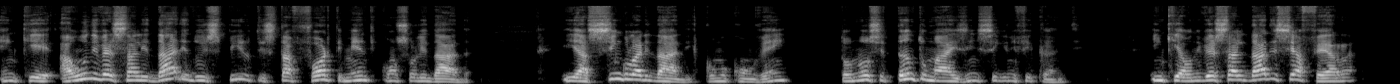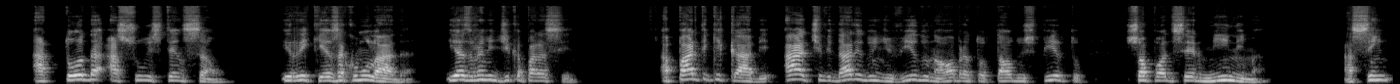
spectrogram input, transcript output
em que a universalidade do espírito está fortemente consolidada e a singularidade, como convém, tornou-se tanto mais insignificante, em que a universalidade se aferra a toda a sua extensão e riqueza acumulada e as reivindica para si. A parte que cabe à atividade do indivíduo na obra total do espírito só pode ser mínima. Assim,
